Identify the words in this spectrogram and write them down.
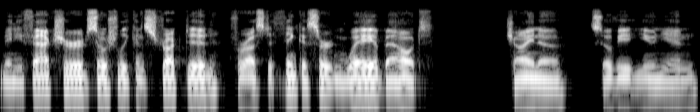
manufactured, socially constructed for us to think a certain way about China, Soviet Union,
